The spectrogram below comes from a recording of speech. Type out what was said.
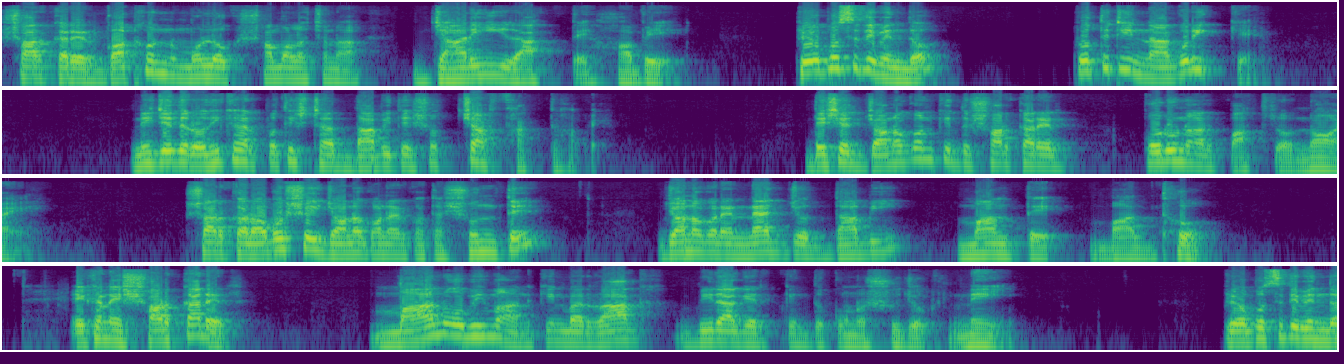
সরকারের গঠনমূলক সমালোচনা জারি রাখতে হবে। প্রিয় উপস্থিতিবৃন্দ, প্রতিটি নাগরিককে নিজেদের অধিকার প্রতিষ্ঠার দাবিতে সোচ্চার থাকতে হবে। দেশের জনগণ কিন্তু সরকারের করুণার পাত্র নয়। সরকার অবশ্যই জনগণের কথা শুনতে, জনগণের ন্যায্য দাবি মানতে বাধ্য। এখানে সরকারের মান অভিমান কিংবা রাগ বিরাগের কিন্তু কোনো সুযোগ নেই। প্রিয় উপস্থিতিবৃন্দ,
